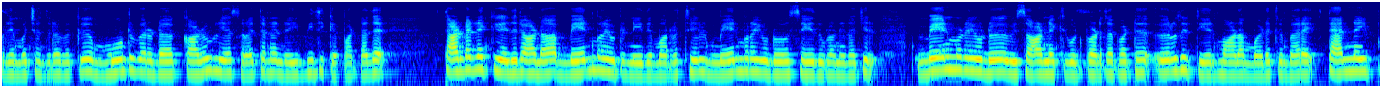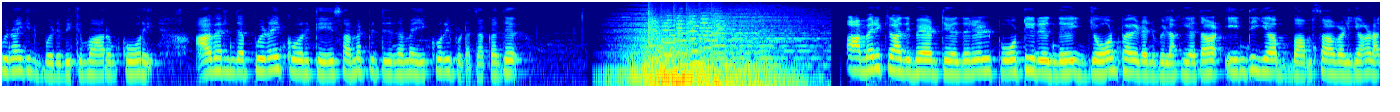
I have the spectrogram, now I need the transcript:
பிரேமச்சந்திரவுக்கு மூன்று வருட கடவுளிய சிறை தண்டனை விதிக்கப்பட்டது. தண்டனைக்கு எதிரான மேன்முறையீட்டு நீதிமன்றத்தில் மேன்முறையீடு செய்துள்ள நிலையில் மேன்முறையீடு விசாரணைக்கு உட்படுத்தப்பட்டு இறுதி தீர்மானம் எடுக்கும் வரை தன்னை பிணையில் விடுவிக்குமாறும் கோரி அவர் இந்த பிணை கோரிக்கையை சமர்ப்பித்திருந்தமை குறிப்பிடத்தக்கது. அமெரிக்க அதிபர் தேர்தலில் போட்டியிலிருந்து ஜோன் பைடன் விலகியதால் இந்திய வம்சாவளியான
